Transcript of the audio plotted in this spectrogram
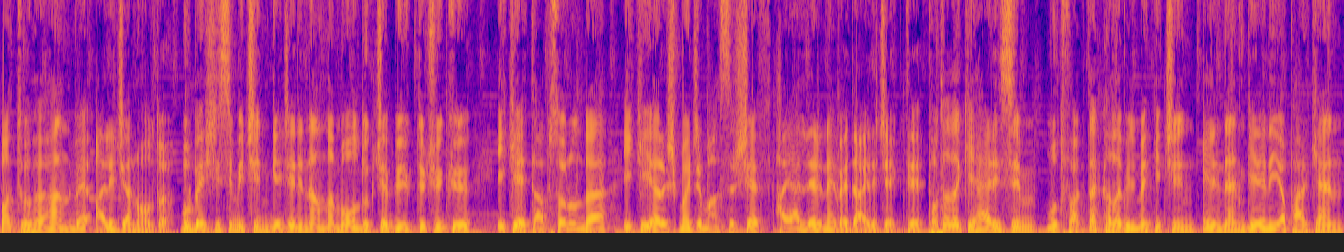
Batuhan ve Alican oldu. Bu beş isim için gecenin anlamı oldukça büyüktü çünkü iki etap sonunda iki yarışmacı Masterchef hayallerine veda edecekti. Potadaki her isim mutfakta kalabilmek için elinden geleni yaparken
